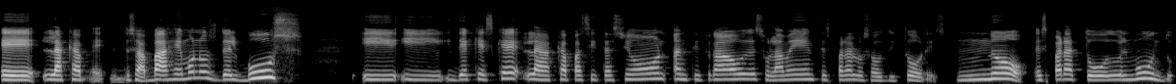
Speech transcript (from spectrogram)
Eh, la, eh, o sea, bajémonos del bus y, y, de que es que la capacitación antifraude solamente es para los auditores. No, es para todo el mundo.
